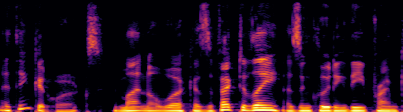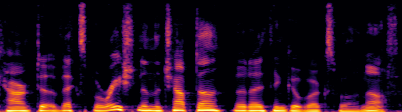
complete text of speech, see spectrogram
I think it works. It might not work as effectively as including the prime character of exploration in the chapter, but I think it works well enough.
